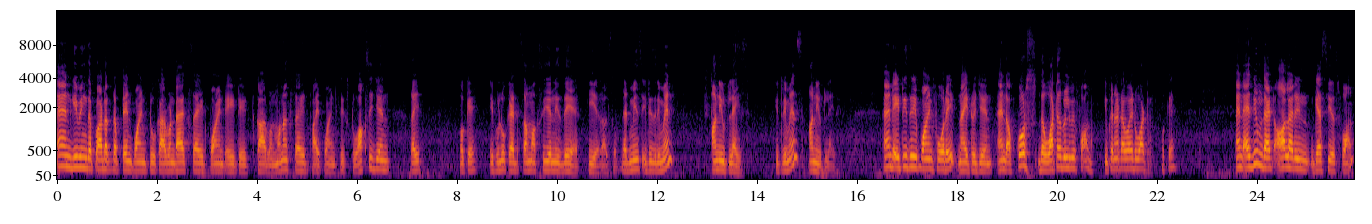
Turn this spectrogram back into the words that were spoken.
and giving the product of 10.2 carbon dioxide, 0.88 carbon monoxide, 5.62 oxygen right okay if you look at some oxygen is there here also that means it is remain unutilized. It remains unutilized. And 83.48 nitrogen and of course, the water will be formed. You cannot avoid water okay? And assume that all are in gaseous form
